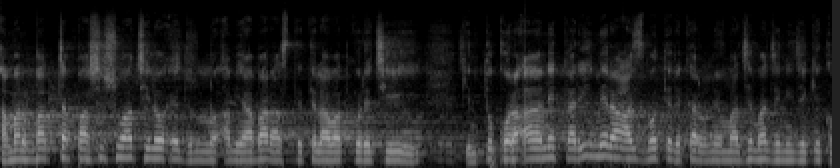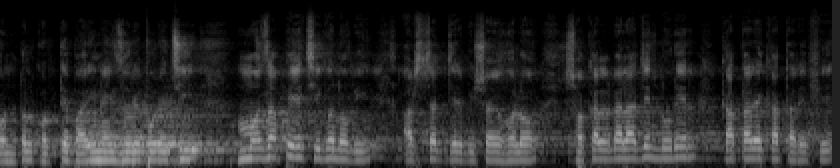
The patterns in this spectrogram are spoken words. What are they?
আমার বাচ্চা পাশে শোয়া ছিল, এজন্য আমি আবার আসতে তেলাওয়াত করেছি। কিন্তু কোরআনে কারিমের আজমতের কারণে মাঝে মাঝে নিজেকে কন্ট্রোল করতে পারি নাই, জোরে পড়েছি। মজা পেয়েছি গো নবী। আশ্চর্যের বিষয় হলো, সকালবেলা যে নূরের কাতারে কাতারে ফি-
